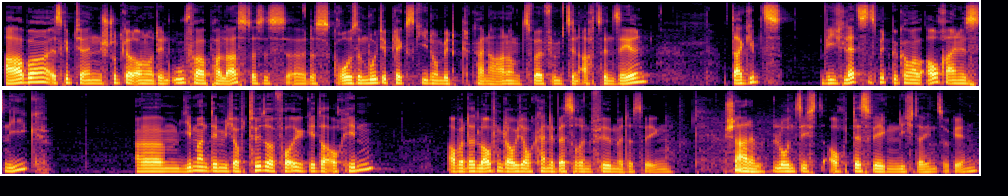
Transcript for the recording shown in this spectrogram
Aber es gibt ja in Stuttgart auch noch den UFA-Palast. Das ist äh, das große Multiplex-Kino mit, keine Ahnung, 12, 15, 18 Sälen. Da gibt es, wie ich letztens mitbekommen habe, auch eine Sneak. Ähm, jemand, dem ich auf Twitter folge, geht da auch hin. Aber da laufen, glaube ich, auch keine besseren Filme. Deswegen schade. lohnt sich auch deswegen nicht dahin zu gehen.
